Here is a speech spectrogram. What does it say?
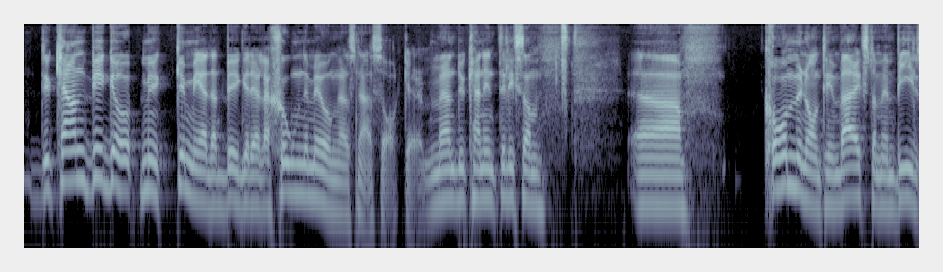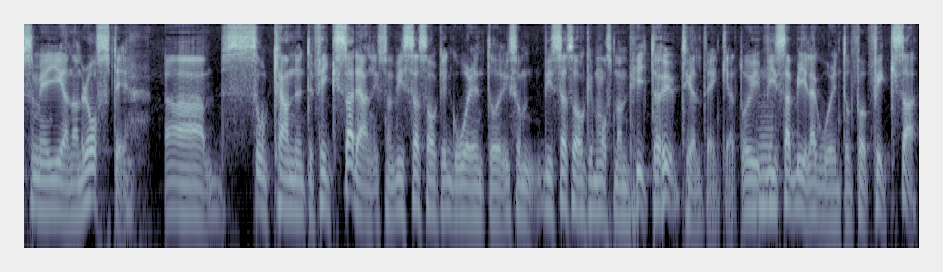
du kan bygga upp mycket med att bygga relationer med unga och såna här saker. Men du kan inte liksom... eh, kommer en verkstad med en bil som är genomrostig eh, så kan du inte fixa den. Liksom. Vissa saker går inte att, liksom, vissa saker måste man byta ut helt enkelt. Och i vissa bilar går inte att fixa.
